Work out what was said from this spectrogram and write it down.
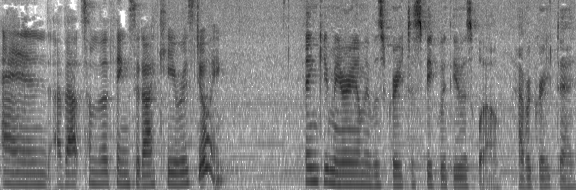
and about some of the things that IKEA is doing. Thank you, Miriam. It was great to speak with you as well. Have a great day.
